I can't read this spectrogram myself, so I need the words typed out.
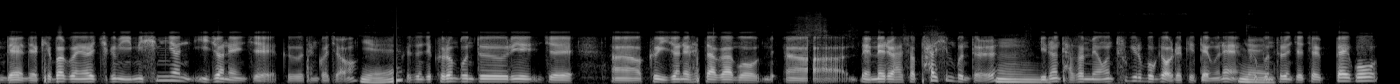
예. 네, 네 개발과는 지금 이미 10년 이전에 이제 그 된 거죠. 예. 그래서 이제 그런 분들이 이제 아, 그 이전에 했다가 뭐 아, 매매를 해서 파신 분들 음. 이런 다섯 명은 투기를 보기 어렵기 때문에 네. 그분들은 이제 제가 빼고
